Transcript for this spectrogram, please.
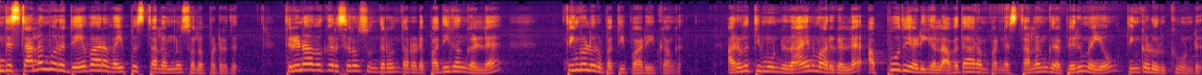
இந்த ஸ்தலம் ஒரு தேவார வைப்பு ஸ்தலம்னு சொல்லப்படுறது. திருநாவுக்கரசரும் சுந்தரம் தன்னோட பதிகங்களில் திங்களூரை பற்றி பாடியிருக்காங்க. அறுபத்தி மூணு நாயன்மார்களில் அப்பூதி அடிகள் அவதாரம் பண்ண ஸ்தலங்கிற பெருமையும் திங்களூருக்கு உண்டு.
